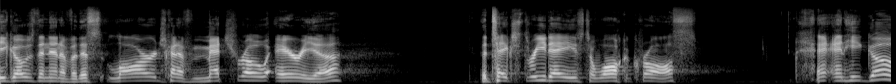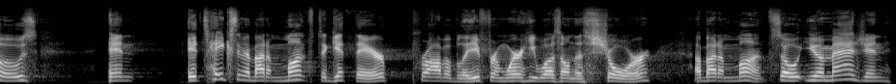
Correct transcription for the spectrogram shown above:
He goes to Nineveh, this large kind of metro area that takes three days to walk across. And, and he goes, and it takes him about a month to get there, probably from where he was on the shore, about a month. So you imagine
